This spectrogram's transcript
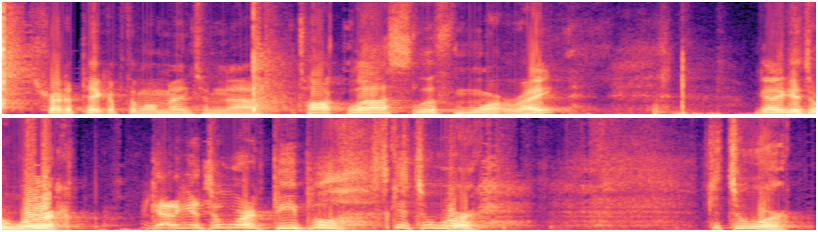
Let's try to pick up the momentum now. Talk less, lift more, right? We gotta get to work. We gotta get to work, people. Let's get to work. Get to work.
